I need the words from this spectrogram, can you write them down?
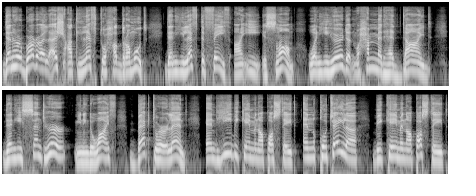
Then her brother Al Ash'at left to Hadramut. Then he left the faith, i.e., Islam, when he heard that Muhammad had died. Then he sent her, meaning the wife, back to her land. And he became an apostate, and Qutayla became an apostate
